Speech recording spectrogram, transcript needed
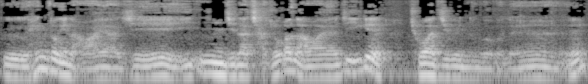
그 행동이 나와야지 인지나 자조가 나와야지 이게 좋아지고 있는 거거든. 예?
